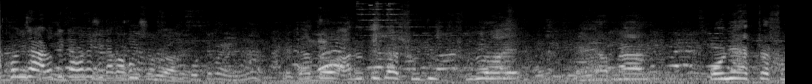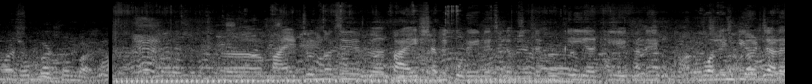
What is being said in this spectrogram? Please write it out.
এখন যে আরতিটা হবে সেটা কখন শুরু হবে? এটা তো আরতিটা শুরু শুরু হয় আপনার পৌনে একটার সময় সোমবার সোমবার মায়ের জন্য যে পায়েস আমি করে এনেছিলাম সেটা ঢুকেই আর কি এখানে ভলেন্টিয়ার যারা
